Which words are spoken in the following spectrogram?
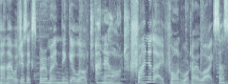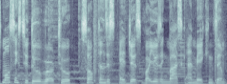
and I was just experimenting a lot and a lot. Finally I found what I like. Some small things to do were to soften these edges by using mask and making them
